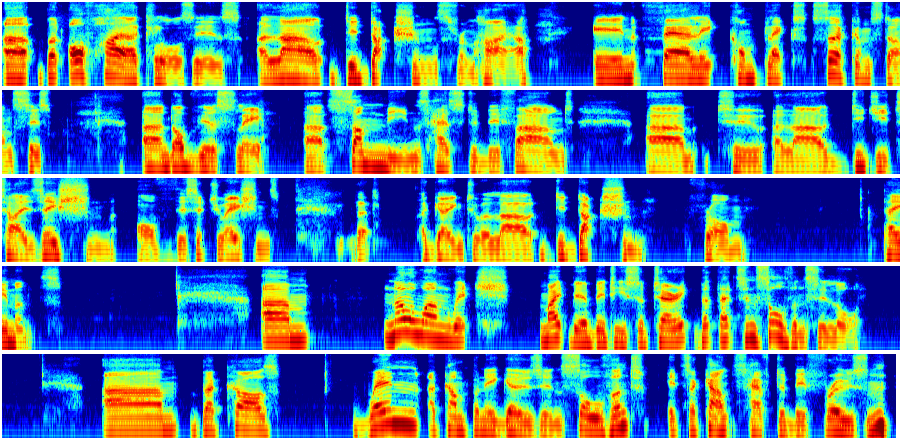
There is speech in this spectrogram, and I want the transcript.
Uh, but off hire clauses allow deductions from hire in fairly complex circumstances. And obviously, uh, some means has to be found um, to allow digitization of the situations that are going to allow deduction from payments. Um, another one which might be a bit esoteric, but that's insolvency law um, because when a company goes insolvent, its accounts have to be frozen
